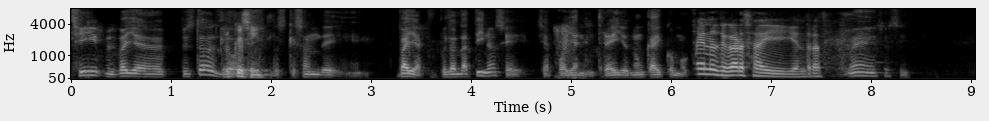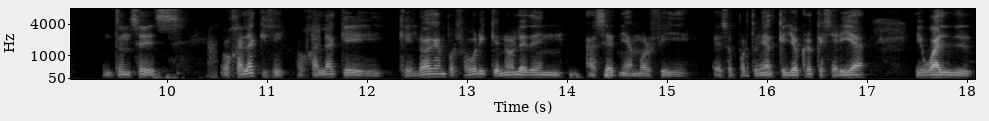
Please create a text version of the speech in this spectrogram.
Sí, pues vaya, pues todos Creo los que sí. los que son de... Vaya, pues los latinos se, se apoyan entre ellos, nunca hay como... que- Menos de Garza y Andrade. Bueno, eso sí. Entonces, ojalá que sí, ojalá que, que lo hagan, por favor, y que no le den a Seth ni a Murphy esa oportunidad, que yo creo que sería igual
